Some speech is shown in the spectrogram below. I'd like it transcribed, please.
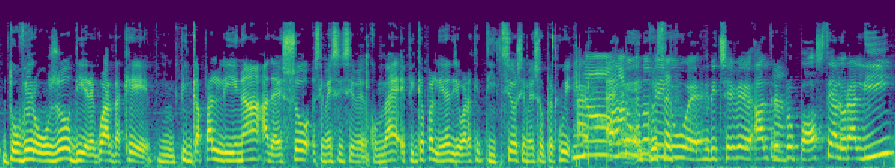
doveroso dire guarda che Pinca Pallina adesso si è messa insieme con me e Pinca Pallina dice guarda che Tizio si è messo per cui... No, eh, quando eh, uno questa... dei due riceve altre ah. proposte allora lì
